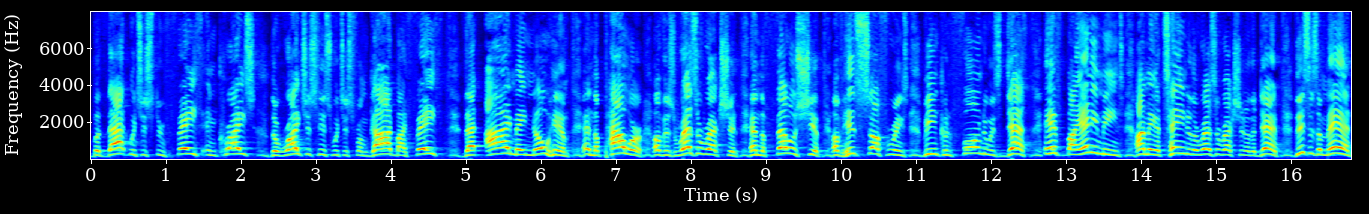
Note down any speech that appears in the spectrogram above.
but that which is through faith in Christ, the righteousness which is from God by faith, that I may know him and the power of his resurrection and the fellowship of his sufferings, being conformed to his death, if by any means I may attain to the resurrection of the dead. This is a man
